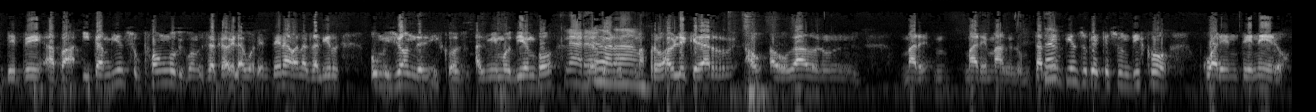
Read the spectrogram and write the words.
de pe a pa. Y también supongo que cuando se acabe la cuarentena van a salir un millón de discos al mismo tiempo. Claro, es verdad. más probable quedar ahogado en un mare, magnum. También pienso que este es un disco cuarentenero,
